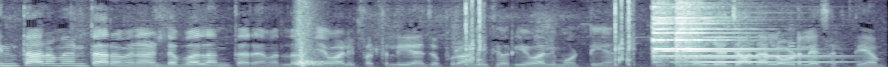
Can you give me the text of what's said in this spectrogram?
इन तारों में इन तारों में ना डबल अंतर है। मतलब ये वाली पतली है जो पुरानी थी और ये वाली मोटी है। तो ये ज़्यादा लोड ले सकती है अब।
